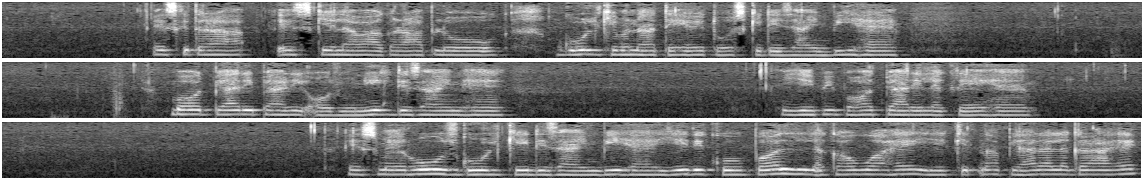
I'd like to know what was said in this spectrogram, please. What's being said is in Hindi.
इसकी तरह, इसके अलावा अगर आप लोग गोल्ड की बनाते हैं तो उसकी डिज़ाइन भी है। बहुत प्यारी प्यारी और यूनिक डिज़ाइन है। ये भी बहुत प्यारे लग रहे हैं। इसमें रोज़ गोल्ड के डिज़ाइन भी है। ये देखो पर्ल लगा हुआ है। ये कितना प्यारा लग रहा है।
